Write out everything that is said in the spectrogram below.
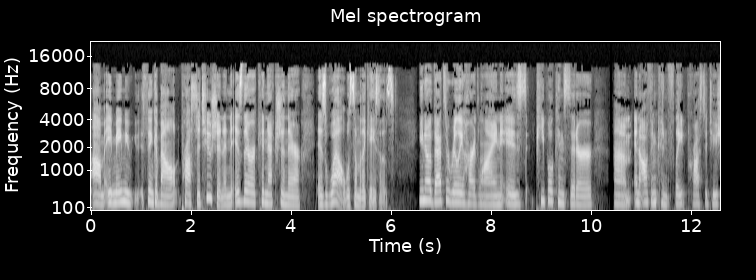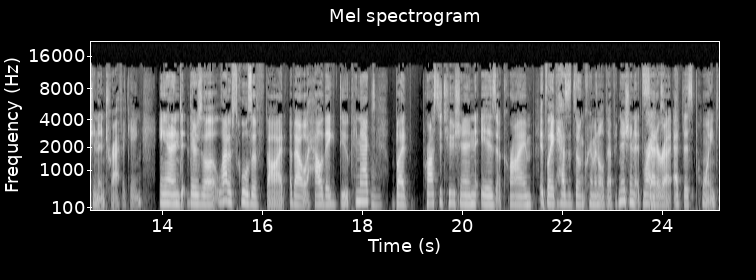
um, it made me think about prostitution. And is there a connection there as well with some of the cases? You know, that's a really hard line is people consider um, and often conflate prostitution and trafficking. And there's a lot of schools of thought about how they do connect, mm-hmm. but prostitution is a crime. It's like has its own criminal definition, etc. Right. At this point,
